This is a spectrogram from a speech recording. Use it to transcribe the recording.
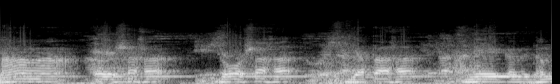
నా ఏష దోష యత అనేక విధం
